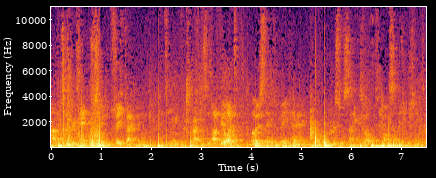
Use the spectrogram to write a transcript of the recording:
Um, so, for example, student feedback and continuing to practice. And I feel like those things would me came what Chris was saying as well. It might be something interesting to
